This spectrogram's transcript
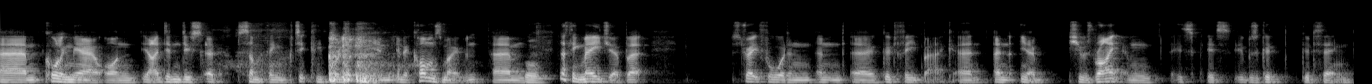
um, calling me out on you know I didn't do uh, something particularly brilliant in, in a comms moment. Um, nothing major, but straightforward and and uh, good feedback. And and you know she was right, and it's it's it was a good good thing.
